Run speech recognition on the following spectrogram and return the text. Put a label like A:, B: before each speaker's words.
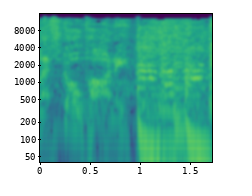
A: Let's go party.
